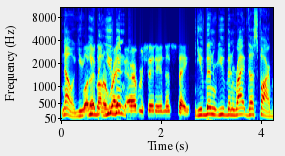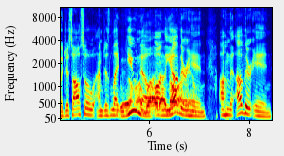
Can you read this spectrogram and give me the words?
No, you, well, you've been, you've been, every city in the state. You've been you've been right thus far, but just also I'm just letting Well, you know right. on I the know other end, on the other end,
